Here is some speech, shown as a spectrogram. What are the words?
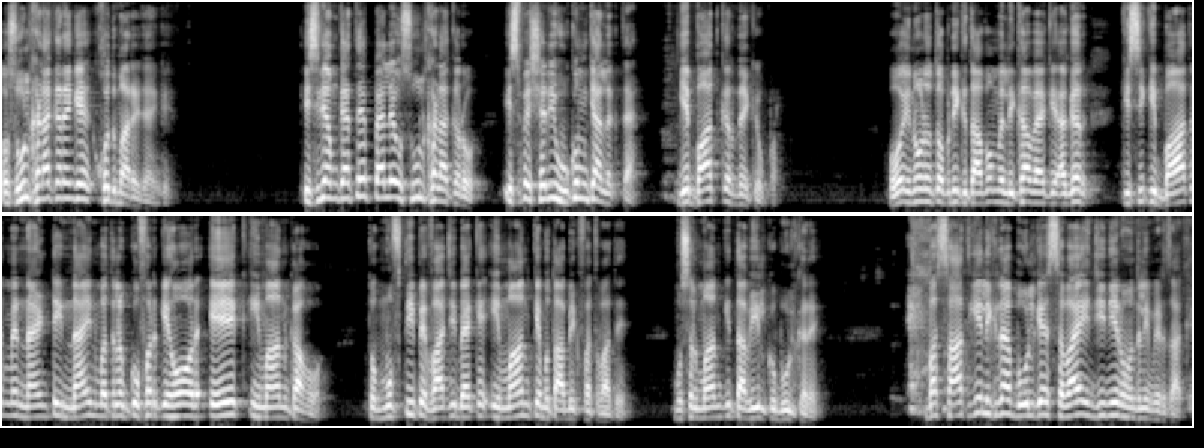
اصول کھڑا کریں گے، خود مارے جائیں گے۔ اس لیے ہم کہتے ہیں پہلے اصول کھڑا کرو۔ اس پہ شریع حکم کیا لگتا ہے؟ یہ بات کرنے کے اوپر۔ وہ انہوں نے تو اپنی کتابوں میں لکھا ہوا ہے کہ اگر کسی کی بات میں نائنٹی نائن مطلب کفر کے ہوں اور ایک ایمان کا ہو، تو مفتی پہ واجب ہے کہ ایمان کے مطابق فتوا دے، مسلمان کی تعویل قبول کرے۔ بس ساتھ یہ لکھنا بھول گئے، سوائے انجینئر ہوندلی مرزا کے۔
